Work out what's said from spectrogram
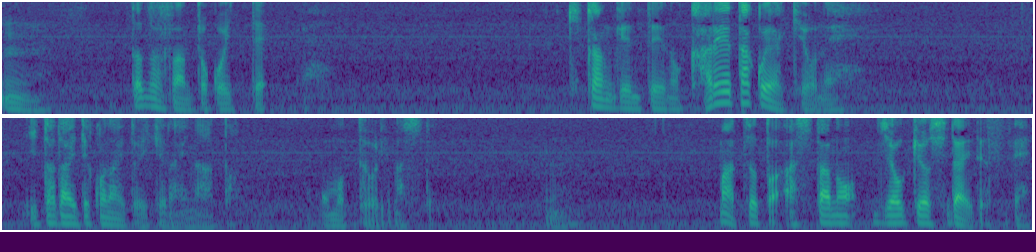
うん。ダダさんとこ行って期間限定のカレーたこ焼きをねいただいてこないといけないなと思っておりまして、うん、まあちょっと明日の状況次第ですね。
